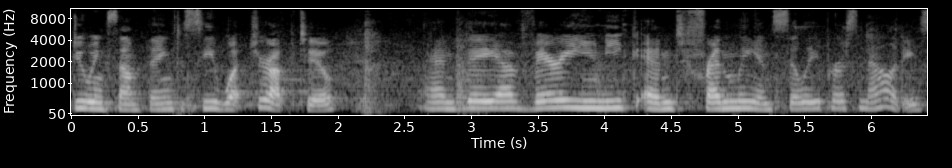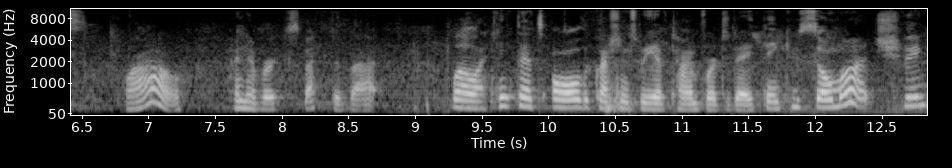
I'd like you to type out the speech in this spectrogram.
doing something to see what you're up to. And they have very unique and friendly and silly personalities. Wow, I never expected that. Well, I think that's all the questions we have time for today. Thank you so much. Thank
